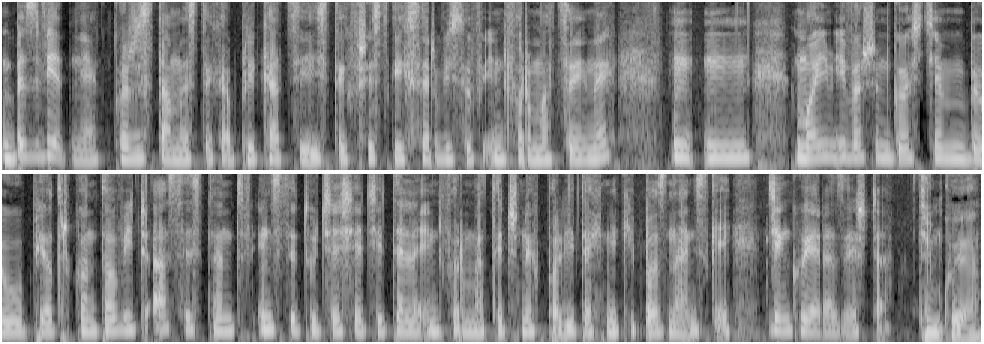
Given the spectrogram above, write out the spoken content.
bezwiednie korzystamy z tych aplikacji i z tych wszystkich serwisów informacyjnych. Mm, mm, moim i waszym gościem był Piotr Kontowicz, asystent w Instytucie Sieci Teleinformatycznych Politechniki Poznańskiej. Dziękuję raz jeszcze. Dziękuję.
